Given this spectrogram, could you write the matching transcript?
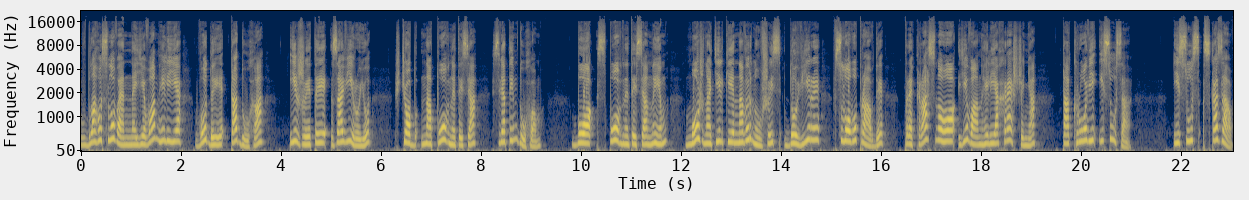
в благословенне Євангеліє води та духа і жити за вірою, щоб наповнитися Святим Духом, бо сповнитися ним можна тільки навернувшись до віри в Слово правди, прекрасного Євангелія хрещення та крові Ісуса. Ісус сказав:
